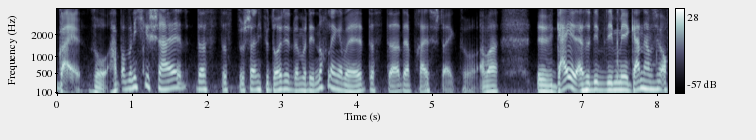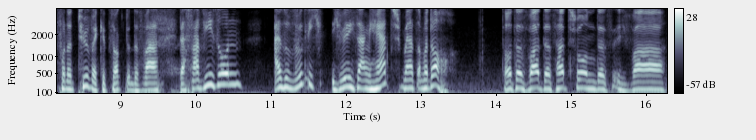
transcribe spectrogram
geil. So, habe aber nicht gescheit, dass das wahrscheinlich bedeutet, wenn man den noch länger behält, dass da der Preis steigt. So, aber äh, geil. Also den, den Megane haben sie mir auch vor der Tür weggezockt und das war, das war wie so ein, also wirklich, ich will nicht sagen Herzschmerz, aber doch. Doch, das war, das hat schon, das, ich war,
